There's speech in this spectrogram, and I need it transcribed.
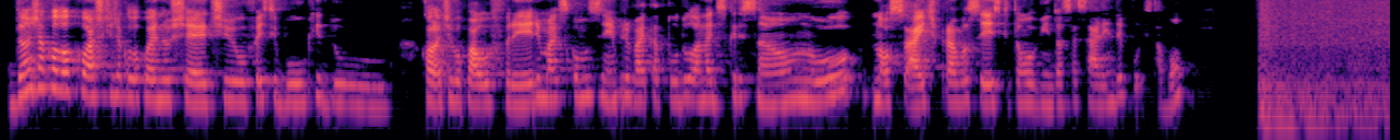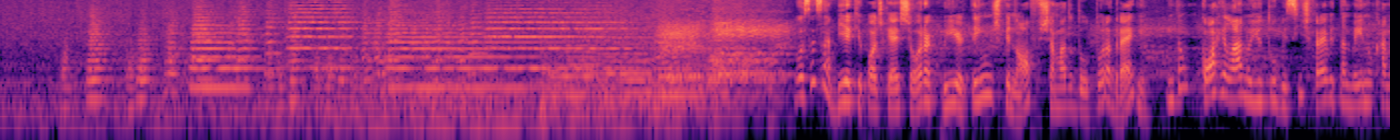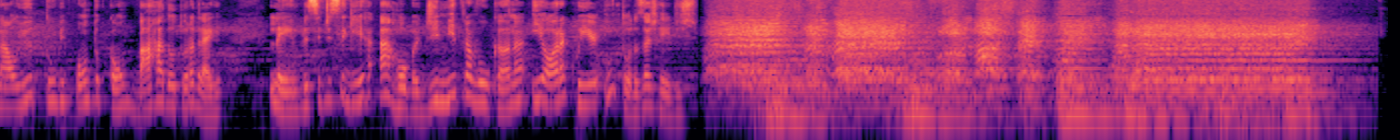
Dan já colocou, acho que já colocou aí no chat o Facebook do Coletivo Paulo Freire, mas como sempre vai estar tá tudo lá na descrição no nosso site para vocês que estão ouvindo acessarem depois, tá bom? Você sabia que o podcast Hora Queer tem um spin-off chamado Doutora Drag? Então corre lá no YouTube e se inscreve também no canal youtube.com barra Doutora Drag. Lembre-se de seguir arroba Dimitra Vulcana e Hora Queer em todas as redes.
